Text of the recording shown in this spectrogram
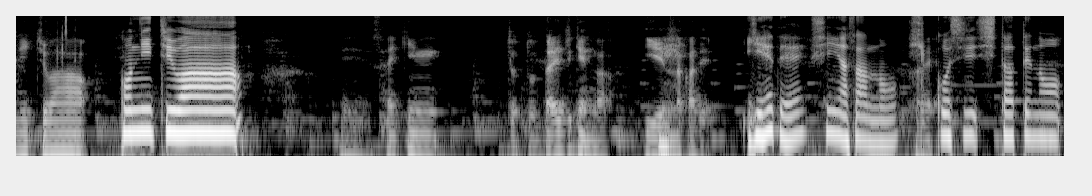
んにちは、こんにちは。えー最近ちょっと大事件が家の中で、家で？深夜さんの引っ越ししたての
